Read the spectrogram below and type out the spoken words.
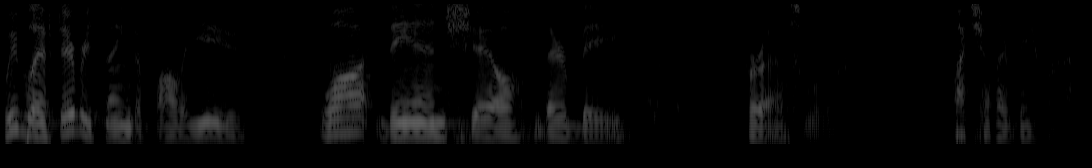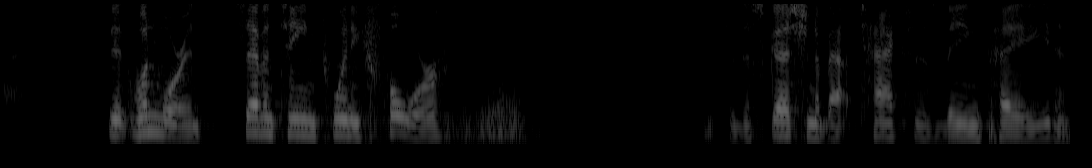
We've left everything to follow you. What then shall there be for us, Lord? What shall there be for us? Then one more in 1724. It's a discussion about taxes being paid and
